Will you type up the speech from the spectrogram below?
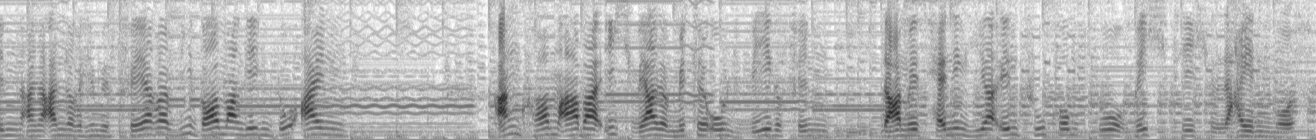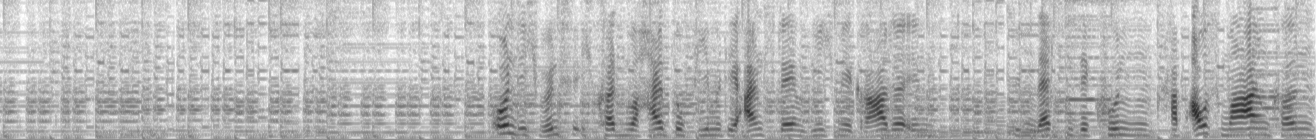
in eine andere Hemisphäre. Wie soll man gegen so einen ankommen? Aber ich werde Mittel und Wege finden, damit Henning hier in Zukunft so richtig leiden muss. Und ich wünsche, ich könnte nur halb so viel mit dir anstellen, wie ich mir gerade in diesen letzten Sekunden habe ausmalen können.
